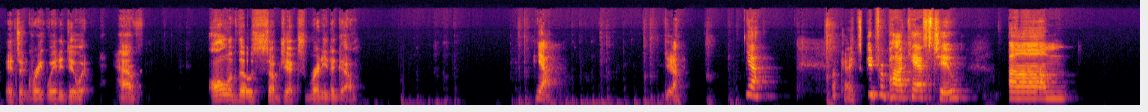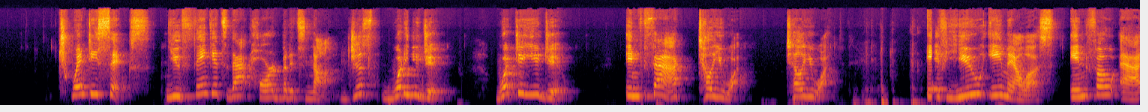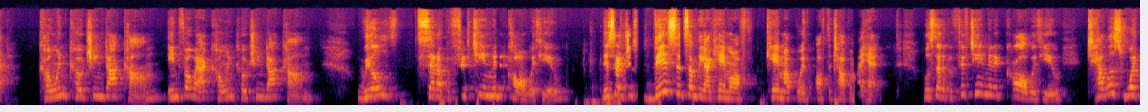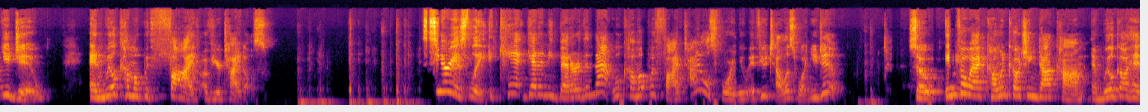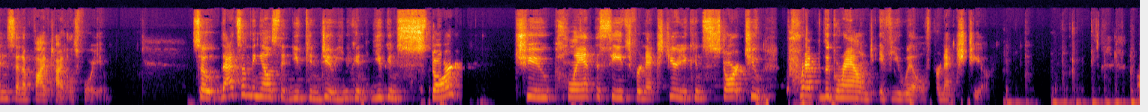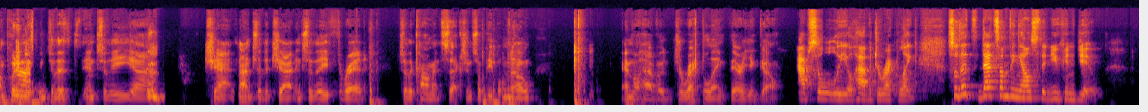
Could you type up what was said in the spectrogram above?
it's a great way to do it. Have all of those subjects ready to go. Yeah. Yeah. Yeah. Okay. It's good for podcast too. Um 26. You think it's that hard, but it's not. Just what do you do? What do you do? In fact, tell you what, tell you what. If you email us info at cohencoaching.com, info at cohencoaching.com, we'll set up a 15 minute call with you. This I just this is something I came off came up with off the top of my head. We'll set up a 15 minute call with you. Tell us what you do, and we'll come up with five of your titles. Seriously, it can't get any better than that. We'll come up with five titles for you if you tell us what you do. So info at cohencoaching.com, and we'll go ahead and set up five titles for you. So that's something else that you can do. You can you can start to plant the seeds for next year. You can start to prep the ground, if you will, for next year. I'm putting this into the into the uh, chat, not into the chat, into the thread. To the comments section so people know and they'll have a direct link. There you go. Absolutely, you'll have a direct link. So that's that's something else that you can do.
